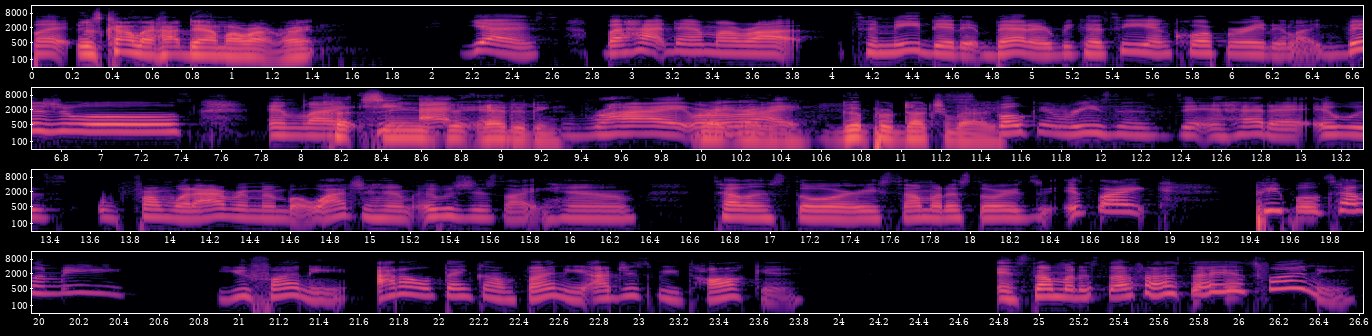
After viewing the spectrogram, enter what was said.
but It was kind of like "Hot Damn, I Right," right? Yes, but Hot Damn My Rock to me did it better because he incorporated like visuals and like Cut scenes, act- good editing, right, great right, right. good production value. Spoken Reasons didn't have that. It was from what I remember watching him. It was just like him telling stories. Some of the stories, it's like people telling me you funny. I don't think I'm funny. I just be talking, and some of the stuff I say is funny.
